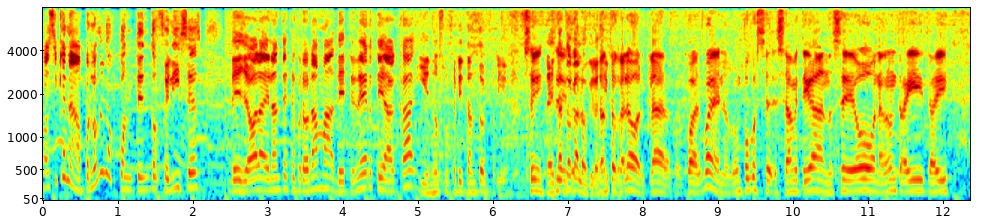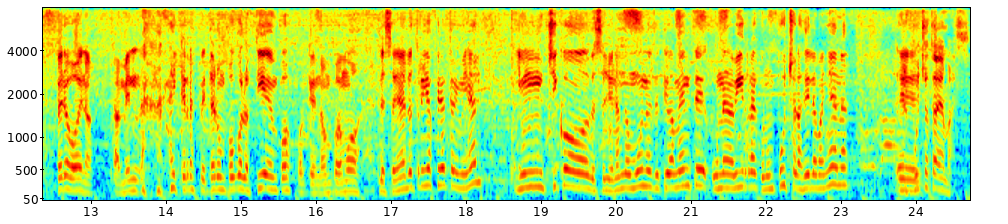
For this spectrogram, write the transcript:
así que nada, por lo menos contentos, felices de llevar adelante este programa, de tenerte acá y de no sufrir tanto el frío. Sí. De tanto calor, quiero Tanto calor, claro, tal cual. Bueno, un poco se, va mitigando, no sé, ona, con un traguito ahí. Pero bueno, también hay que respetar un poco los tiempos porque no podemos desayunar. El otro día fui a la terminal y un chico desayunando muy nutritivamente, una birra con un pucho a las 10 de la mañana. El pucho está de más.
